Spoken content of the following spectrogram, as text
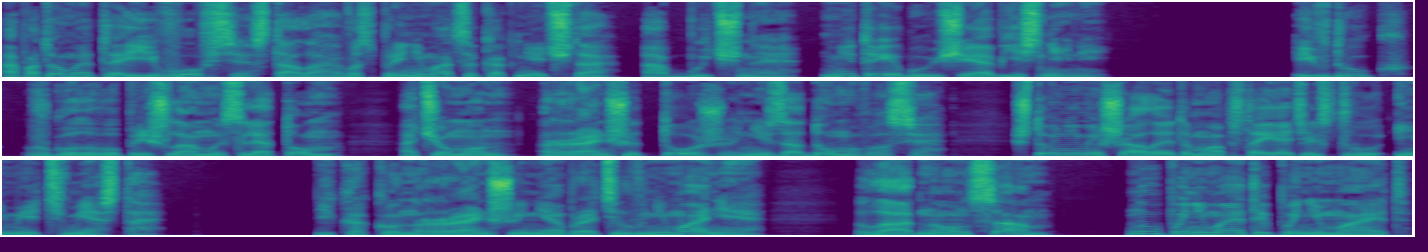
А потом это и вовсе стало восприниматься как нечто обычное, не требующее объяснений. И вдруг в голову пришла мысль о том, о чем он раньше тоже не задумывался, что не мешало этому обстоятельству иметь место. И как он раньше не обратил внимания, ладно он сам, ну, понимает и понимает,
